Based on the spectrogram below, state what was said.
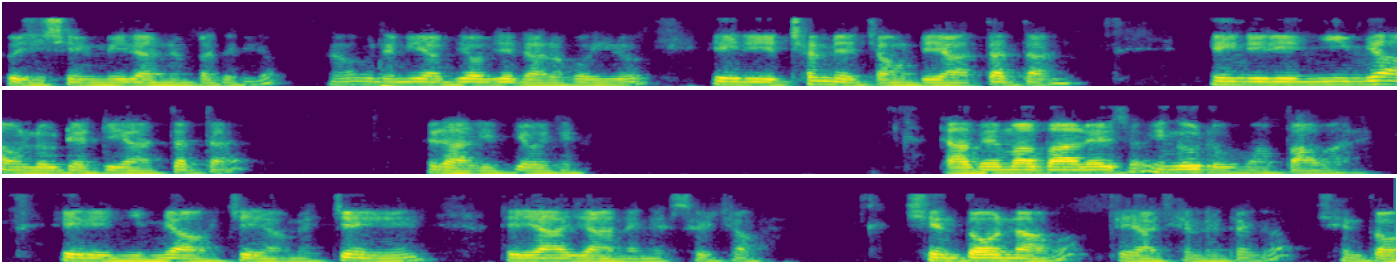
ကိုရှိရှင်မိတာနဲ့ပတ်သက်ပြီးတော့နော်ဟိုတနည်းကပြောပြတာတော့ဘုန်းကြီးတို့အိန္ဒိထက်မြက်ကြောင်းတရားတတ်တတ်အိန္ဒိတွေညီမြအောင်လုပ်တဲ့တရားတတ်တတ်အဲ့ဒါလေးပြောခြင်း ဒါပဲမှာပါလဲဆိုအင်္ဂုတ္တမှာပါပါတယ်အိန္ဒိညီမြအောင်ကျင့်ရမယ်ကျင့်ရင်တရားရနိုင်တဲ့ဆိုကြောင်းရှင်သောနာပေါ့ဘုရားရှင်လက်ထက်ကရှင်သော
